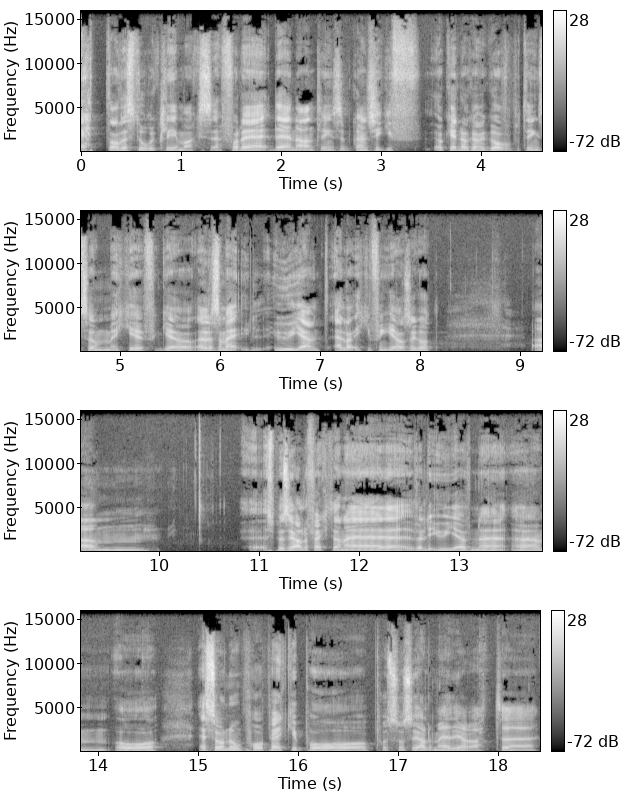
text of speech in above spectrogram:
etter det store klimakset. For det, det, er en annen ting som kanskje ikke Ok, nå kan vi gå over på ting som ikke fungerer Eller som er ujevnt eller ikke fungerer så godt. Um, spesialeffektene er veldig ujevne, um, og jeg så noen påpeke på, på sosiale medier at uh,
